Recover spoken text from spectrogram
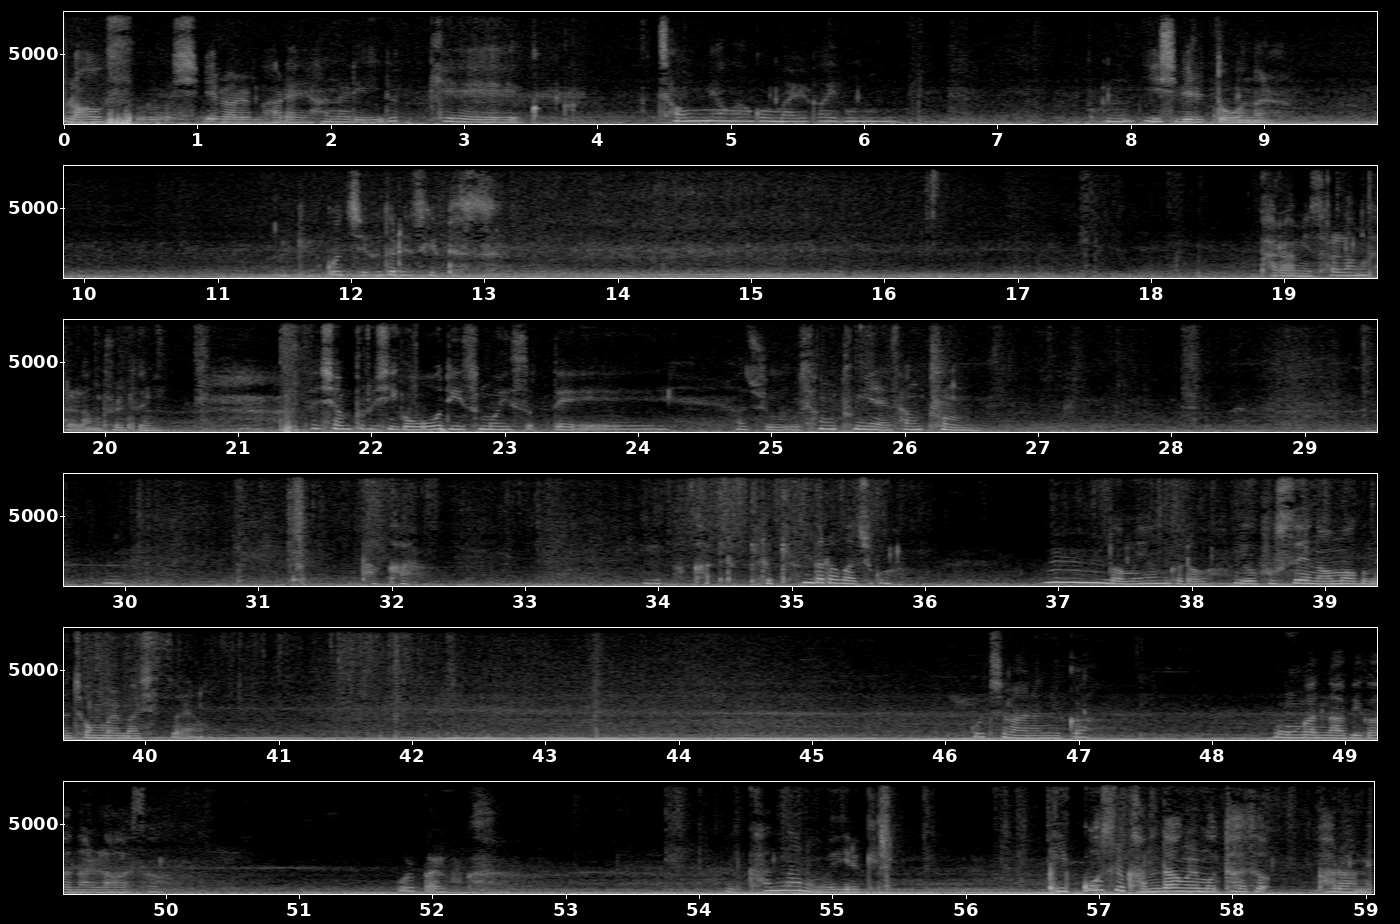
라오스 11월 말에 하늘이 이렇게 청명하고 맑아요. 음, 21도 오늘. 이렇게 꽃이 흐드러지게 폈어. 바람이 살랑살랑 불더니 패션 브루시 이거 어디 숨어 있었대. 아주 상품이네 상품. 음. 바카. 이게 바카 이렇게 이렇게 흔들어가지고 음 너무 향그러워. 이거 국수에 넣어 먹으면 정말 맛있어요. 꽃이 많으니까 온갖 나비가 날라와서 꿀 빨고 가. 이 칸나는 왜 이렇게 이 꽃을 감당을 못해서 바람에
